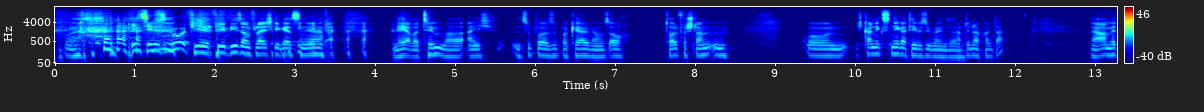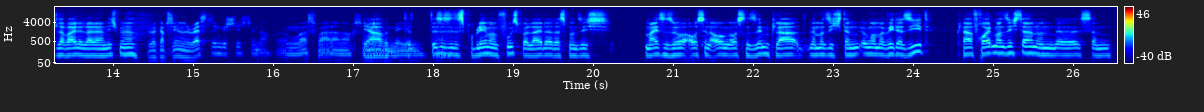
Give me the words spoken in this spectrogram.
ein bisschen ist gut. viel, viel Bisonfleisch gegessen, ja. ja. Nee, aber Tim war eigentlich ein super, super Kerl. Wir haben uns auch toll verstanden. Und ich kann nichts Negatives über ihn sagen. Habt ihr noch Kontakt? Ja, mittlerweile leider nicht mehr. Oder gab es irgendeine Wrestling-Geschichte noch? Irgendwas war da noch so? Ja, aber das, das ist das Problem am Fußball leider, dass man sich meistens so aus den Augen, aus dem Sinn, klar, wenn man sich dann irgendwann mal wieder sieht, klar freut man sich dann und äh, ist dann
